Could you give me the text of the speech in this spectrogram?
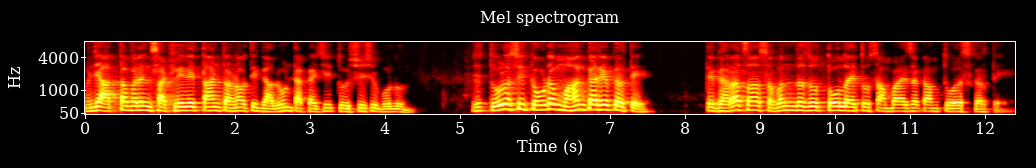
म्हणजे आत्तापर्यंत साठलेले ताणतणाव ती घालवून टाकायची तुळशीशी बोलून. म्हणजे तुळशी केवढं महान कार्य करते ते घराचा संबंध जो तोल आहे तो सांभाळायचं काम तुळस करते.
